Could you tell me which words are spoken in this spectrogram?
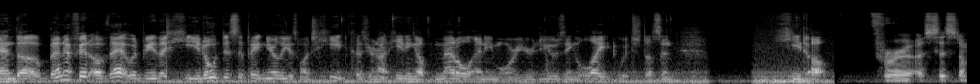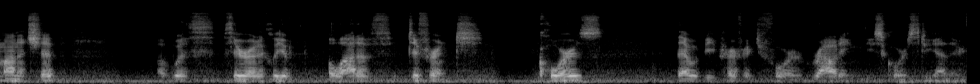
And the benefit of that would be that you don't dissipate nearly as much heat because you're not heating up metal anymore. You're using light, which doesn't heat up. For a system on a chip uh, with theoretically a lot of different cores, that would be perfect for routing these cores together.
